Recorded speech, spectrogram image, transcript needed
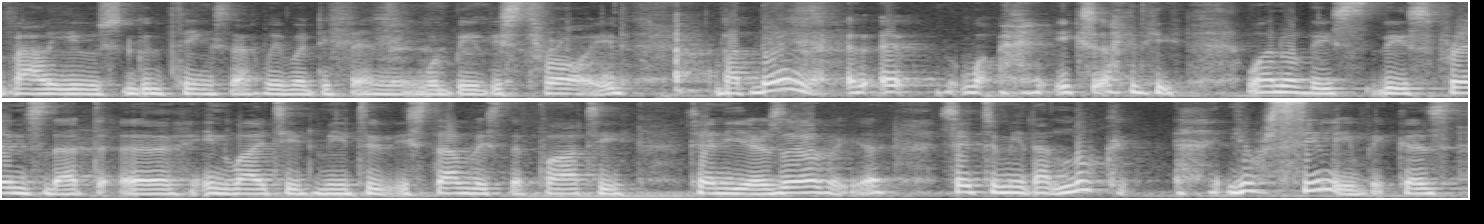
values, good things that we were defending would be destroyed. But then, uh, uh, exactly, one of these, these friends that uh, invited me to establish the party 10 years earlier said to me that, look, you're silly because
